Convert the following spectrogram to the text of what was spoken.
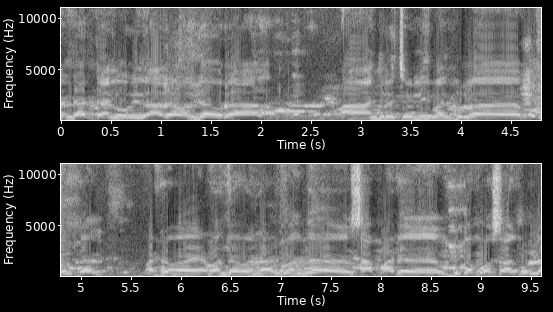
ரெண்டாயிரத்தி ஐநூறு இது. அதை வந்து ஒரு அஞ்சு லட்சம் வெள்ளி மதிப்புள்ள பொருட்கள் மற்றும் வந்த எல்லாருக்கும் வந்து சாப்பாடு புக்க போசாக்குள்ள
